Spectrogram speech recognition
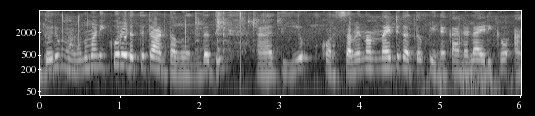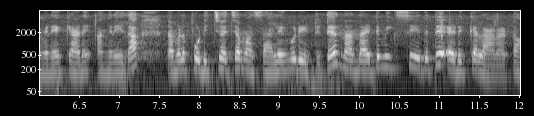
ഇതൊരു മൂന്ന് മണിക്കൂർ എടുത്തിട്ടാണ് കേട്ടോ വെന്തത് തീ. കുറച്ച് സമയം നന്നായിട്ട് കത്തും പിന്നെ കനലായിരിക്കും അങ്ങനെയൊക്കെയാണ്. അങ്ങനെ ഇതാ നമ്മൾ പൊടിച്ച് വെച്ച മസാലയും കൂടി ഇട്ടിട്ട് നന്നായിട്ട് മിക്സ് ചെയ്തിട്ട് എടുക്കലാണ് കേട്ടോ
